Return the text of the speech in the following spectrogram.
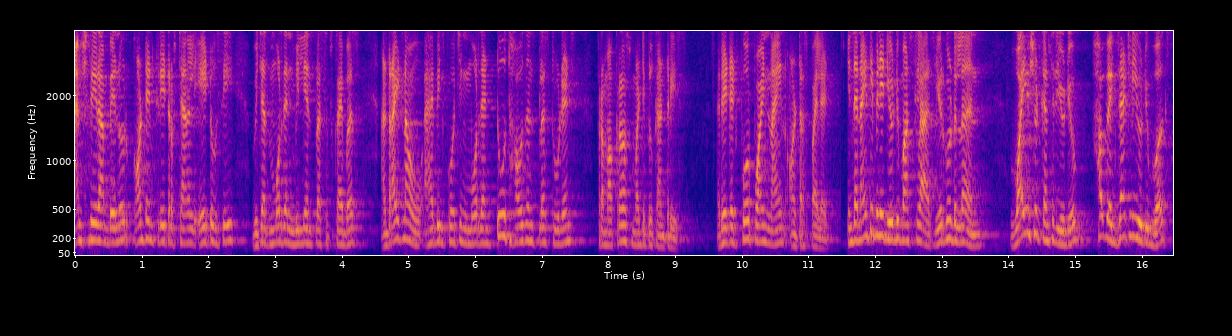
I'm Sriram Benur, content creator of channel A2C, which has more than million plus subscribers. And right now, I have been coaching more than 2000 plus students from across multiple countries. Rated 4.9 on Trustpilot. In the 90 minute YouTube Masterclass, you're going to learn why you should consider YouTube, how exactly YouTube works,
